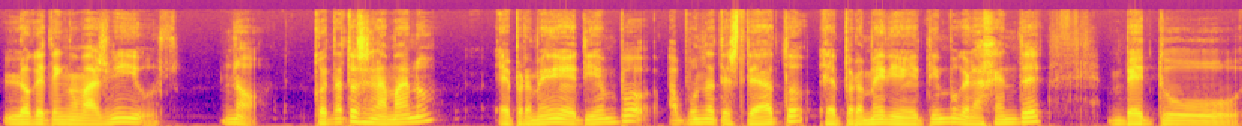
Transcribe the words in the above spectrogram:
lo que tengo más views. No, con datos en la mano, el promedio de tiempo, apúntate este dato, el promedio de tiempo que la gente ve tu,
